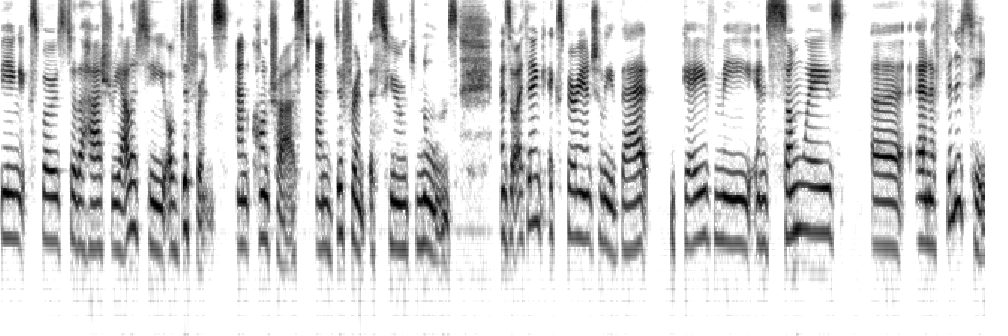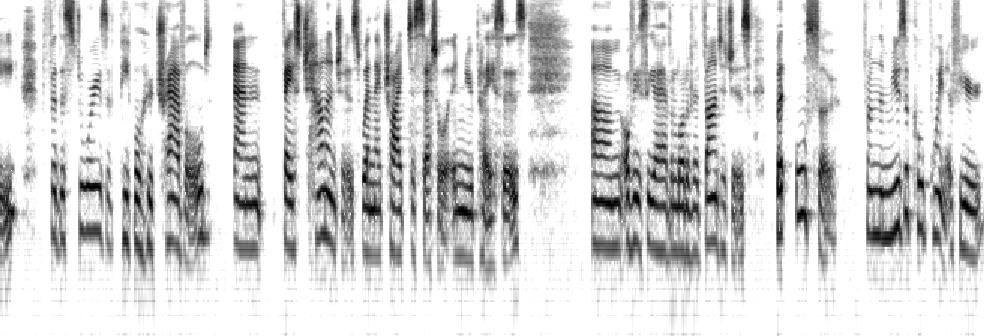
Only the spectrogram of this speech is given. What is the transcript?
being exposed to the harsh reality of difference and contrast and different assumed norms. And so I think experientially that gave me, in some ways, uh, an affinity for the stories of people who traveled and faced challenges when they tried to settle in new places. Um, obviously, I have a lot of advantages, but also from the musical point of view,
